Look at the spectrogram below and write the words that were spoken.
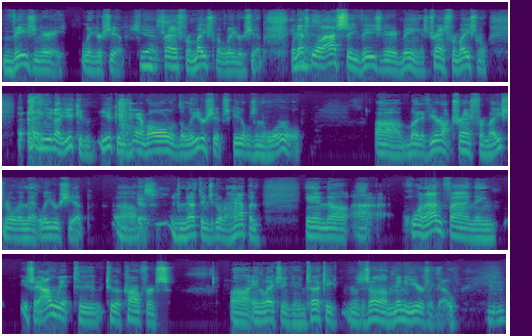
visionary leadership Yes. transformational leadership and that's Yes. what i see visionary being is transformational you know you can you can have all of the leadership skills in the world uh, but if you're not transformational in that leadership uh, Yes. nothing's going to happen and uh, I, what i'm finding you see i went to to a conference uh, in lexington kentucky some many years ago Mhm.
